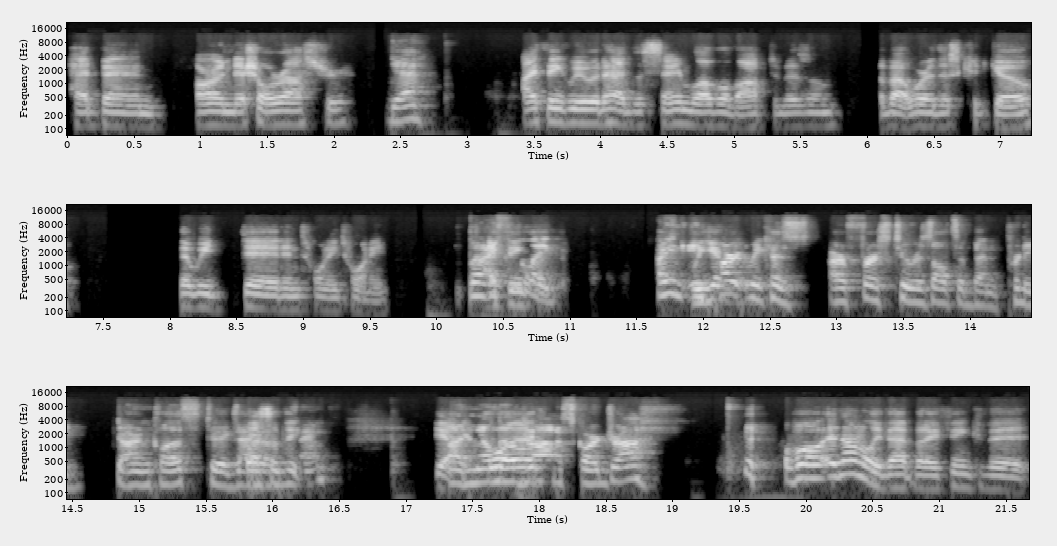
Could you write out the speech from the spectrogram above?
had been our initial roster, Yeah. I think we would have had the same level of optimism about where this could go that we did in 2020. But I, I feel think like, I mean, in get- part because our first two results have been pretty darn close to exactly the same. Yeah. A nil well, nil draw and a scored draw. well, and not only that, but I think that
